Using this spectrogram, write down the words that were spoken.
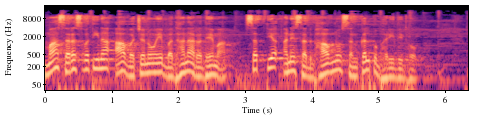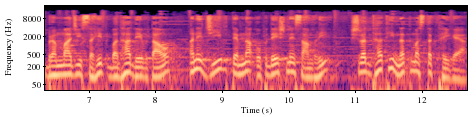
માં સરસ્વતીના આ વચનોએ બધાના હૃદયમાં સત્ય અને સદ્ભાવનો સંકલ્પ ભરી દીધો. બ્રહ્માજી સહિત બધા દેવતાઓ અને જીવ તેમના ઉપદેશને સાંભળી શ્રદ્ધાથી નતમસ્તક થઈ ગયા.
